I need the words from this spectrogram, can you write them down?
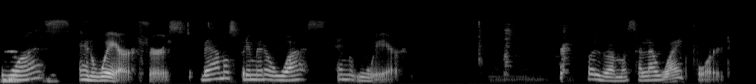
was and where first. Veamos primero was and where. Volvamos a la whiteboard.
